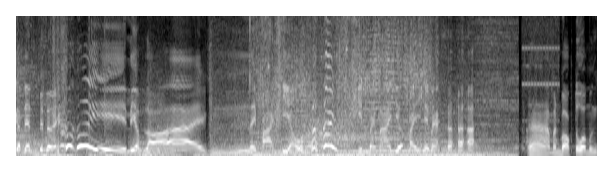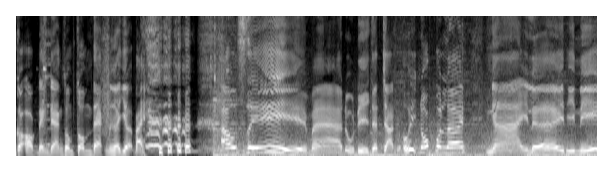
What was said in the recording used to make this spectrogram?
กระเด็นไปเลยเฮ้ยเรียบร้อยในป่าเขียว กินใบไม้เยอะไปใช่ไหมอ่ามันบอกตัวมึงก็ออกแดงๆ ส้มๆ แดกเนื้อเยอะไป เอาสิแหมดูดีจะจัดโอ้ยนกหมดเลย ง่ายเลยทีนี้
